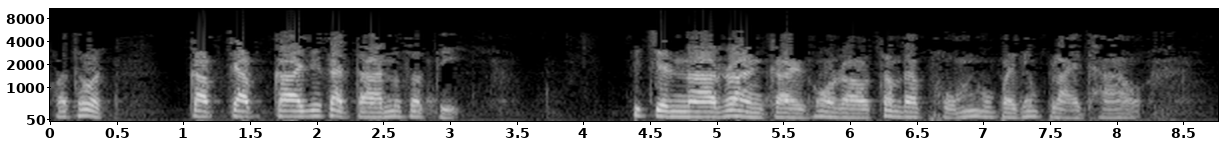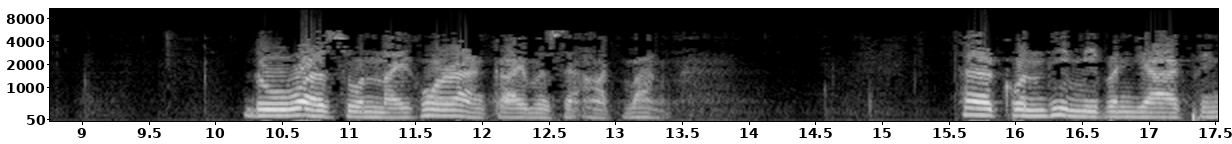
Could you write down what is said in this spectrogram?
ขอโทษกับจับกายกตานุสติ พิจารณาร่างกายของเราตั้งแต่ผมลงไปถึงปลายเท้า ดูว่าส่วนไหนของร่างกายมันสะอาดบ้าง ถ้าคนที่มีปัญญาเพียง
